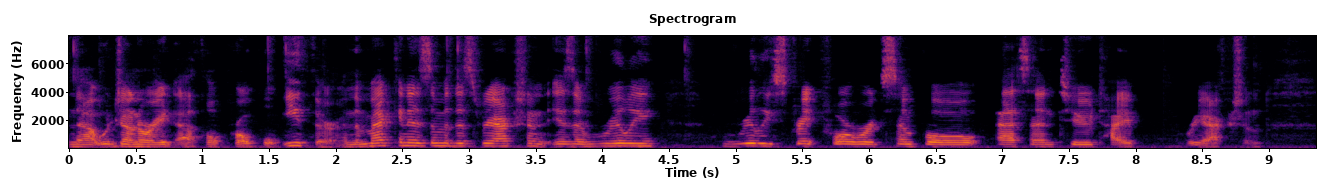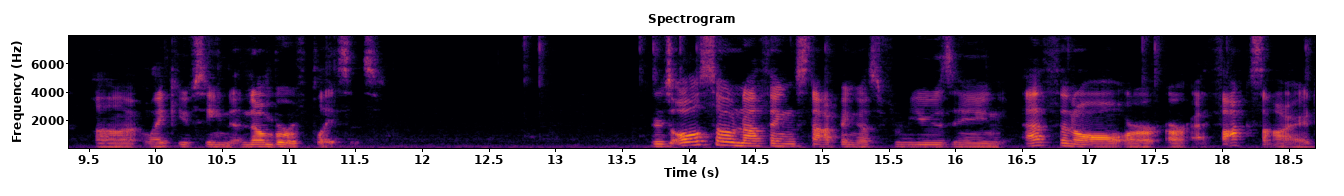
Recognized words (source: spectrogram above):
And that would generate ethyl propyl ether. And the mechanism of this reaction is a really, really straightforward, simple SN2 type reaction, uh, like you've seen a number of places. There's also nothing stopping us from using ethanol or, or ethoxide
